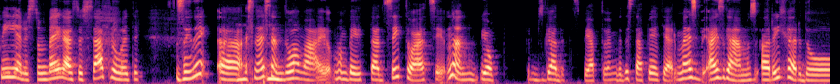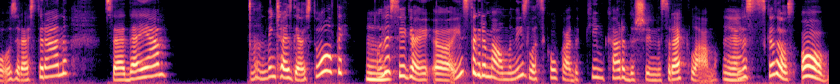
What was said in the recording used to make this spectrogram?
pierast, un beigās tu saproti. Zini, uh, es nesen domāju, man bija tāda situācija, nu, jau pirms gada tas bija aptuveni, bet es tā pieķēru. Mēs aizgājām uz, ar Rihardu uz restorānu, sēdējām, un viņš aizgāja uz tolti. Mm. Un es iegāju uh, Instagramā, un man izlaiž kaut kāda Kim Kardashinas reklāma. Jā. Un es skatos, oh,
